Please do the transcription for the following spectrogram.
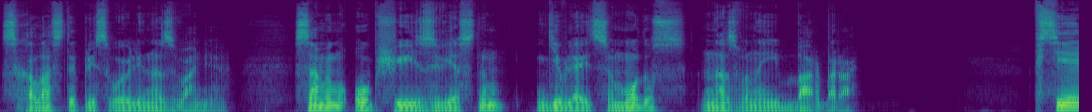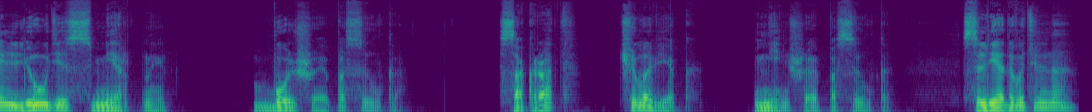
схоласты присвоили название. Самым общеизвестным является модус, названный Барбара. Все люди смертны. Большая посылка. Сократ — человек. Меньшая посылка. Следовательно,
